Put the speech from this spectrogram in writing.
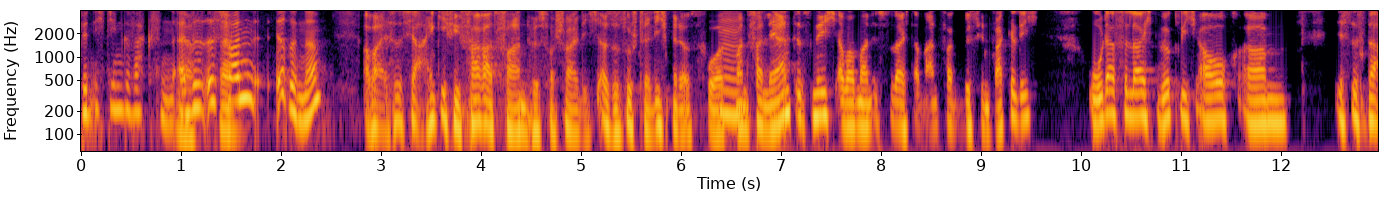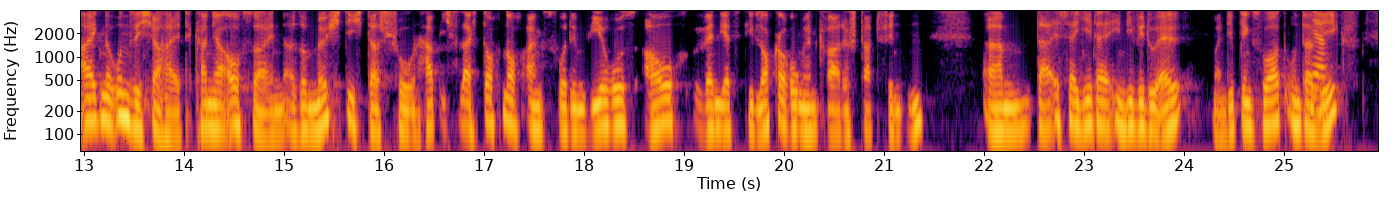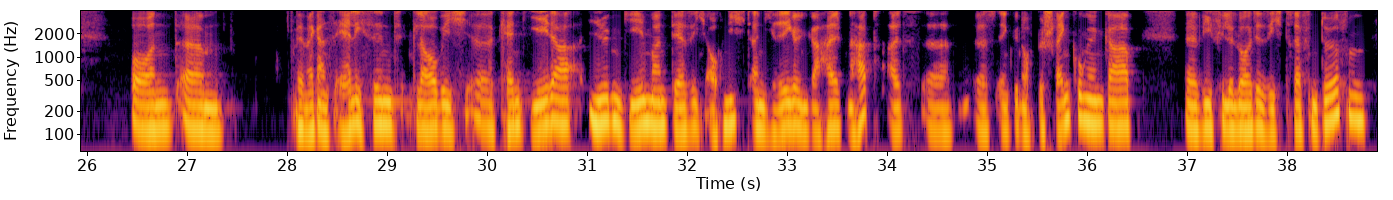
bin ich dem gewachsen. Also ja, es ist ja. schon irre, ne? Aber es ist ja eigentlich wie Fahrradfahren höchstwahrscheinlich. Also so stelle ich mir das vor. Mhm. Man verlernt es nicht, aber man ist vielleicht am Anfang ein bisschen wackelig. Oder vielleicht wirklich auch, ähm, ist es eine eigene Unsicherheit? Kann ja auch sein. Also möchte ich das schon? Habe ich vielleicht doch noch Angst vor dem Virus, auch wenn jetzt die Lockerungen gerade stattfinden? Ähm, da ist ja jeder individuell, mein Lieblingswort, unterwegs. Ja. Und ähm, wenn wir ganz ehrlich sind, glaube ich, äh, kennt jeder irgendjemand, der sich auch nicht an die Regeln gehalten hat, als äh, es irgendwie noch Beschränkungen gab, äh, wie viele Leute sich treffen dürfen.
